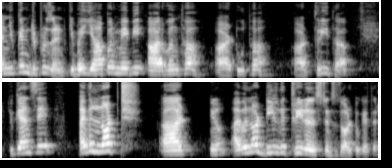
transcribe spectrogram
and you can represent कि भाई यहाँ पर मे बी आर वन था आर टू था आर थ्री था. You can say I will not you know, i will not deal with three resistances altogether.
